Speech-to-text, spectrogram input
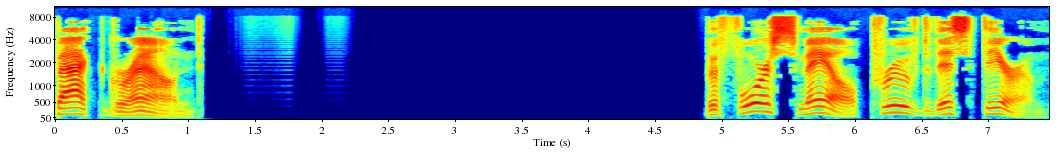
Background Before Smale proved this theorem,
